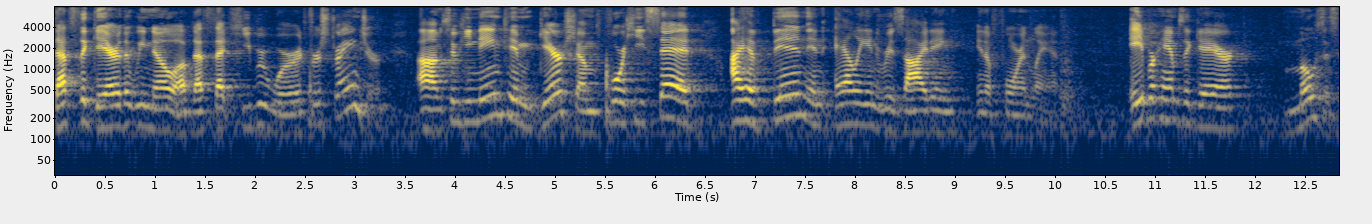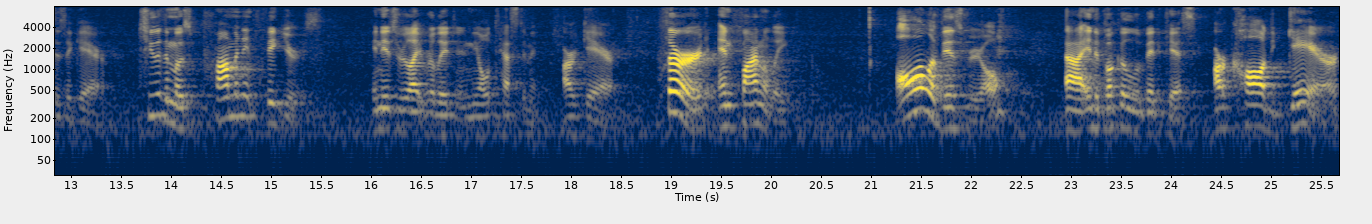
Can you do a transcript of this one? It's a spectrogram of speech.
That's the ger that we know of. That's that Hebrew word for stranger. Um, so he named him Gershom, for he said, I have been an alien residing in a foreign land. Abraham's a ger, Moses is a ger. Two of the most prominent figures in Israelite religion in the Old Testament are ger. Third, and finally, all of Israel uh, in the book of Leviticus are called ger.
